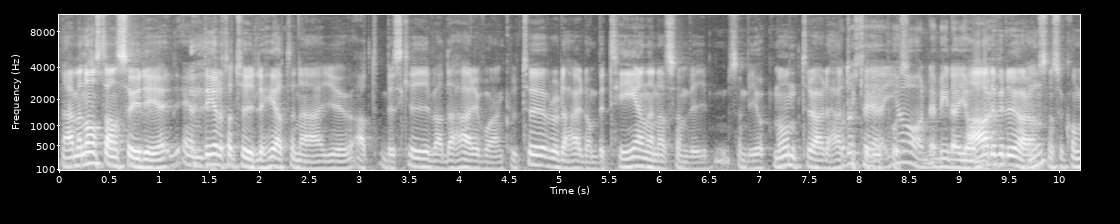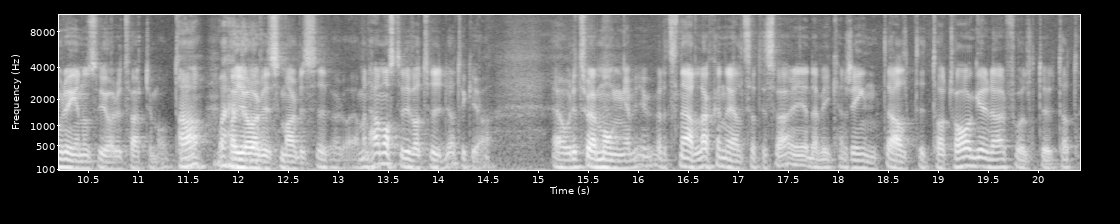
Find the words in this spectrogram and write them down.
nej, men någonstans så är det... En del av tydligheten är ju att beskriva det här är vår kultur och det här är de beteendena som vi, som vi uppmuntrar. Det här Och då tycker säger jag, ja, det vill jag jobba. Ja, det vill du göra. Mm. Sen så kommer du in och så gör du tvärt emot. Ja, Ja, vad vad gör vi som arbetsgivare då? Ja, men här måste vi vara tydliga tycker jag. Ja, Och det tror jag många, vi är väldigt snälla generellt sett i Sverige där vi kanske inte alltid tar tag i det där fullt ut. Att,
